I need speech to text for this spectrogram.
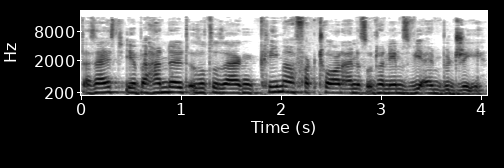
Das heißt, ihr behandelt sozusagen Klimafaktoren eines Unternehmens wie ein Budget.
